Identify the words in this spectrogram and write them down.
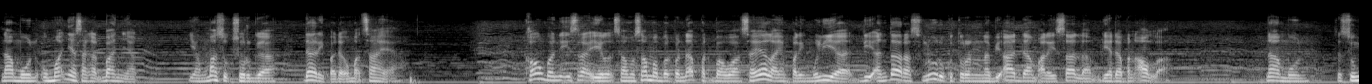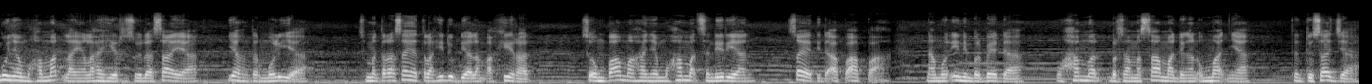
Namun umatnya sangat banyak yang masuk surga daripada umat saya. Kaum Bani Israel sama-sama berpendapat bahwa sayalah yang paling mulia di antara seluruh keturunan Nabi Adam alaihissalam di hadapan Allah. Namun, sesungguhnya Muhammadlah yang lahir sesudah saya yang termulia, sementara saya telah hidup di alam akhirat. Seumpama hanya Muhammad sendirian, saya tidak apa-apa. Namun ini berbeda, Muhammad bersama-sama dengan umatnya, tentu saja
